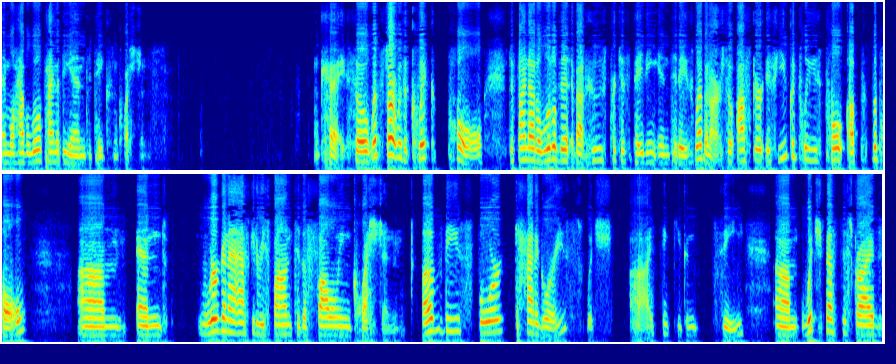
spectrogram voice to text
And we'll have a little time at the end to take some questions. Okay, so let's start with a quick poll to find out a little bit about who's participating in today's webinar. So Oscar, if you could please pull up the poll, um, and we're going to ask you to respond to the following question. Of these four categories, which uh, I think you can see, um, which best describes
